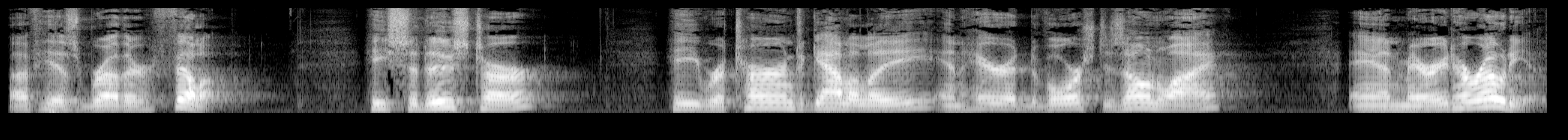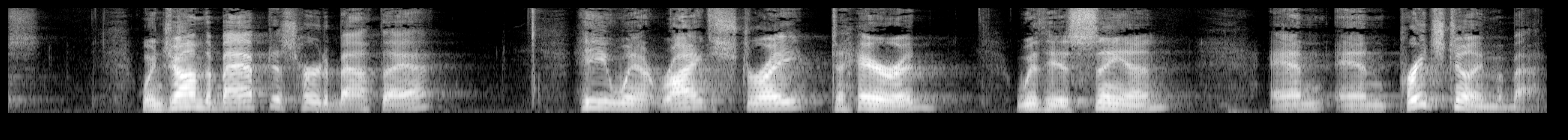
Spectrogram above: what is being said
of his brother Philip. He seduced her he returned to Galilee, and Herod divorced his own wife and married Herodias. When John the Baptist heard about that, he went right straight to Herod with his sin and, and preached to him about it.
